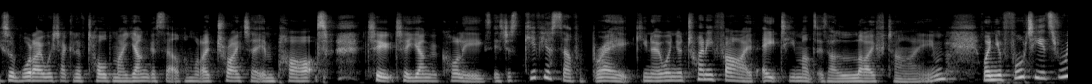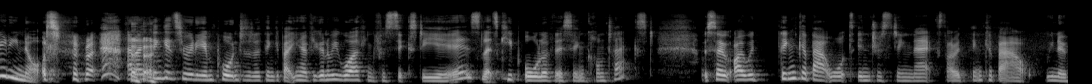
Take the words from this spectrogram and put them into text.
sort of what I wish I could have told my younger self and what I try to impart to, to younger colleagues is just give yourself a break. You know, when you're 25, 18 months is a lifetime. When you're 40, it's really not. right? And I think it's really important to sort of think about, you know, if you're going to be working for 60 years, let's keep all of this in context. So I would think about what's interesting next. I would think about, you know,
